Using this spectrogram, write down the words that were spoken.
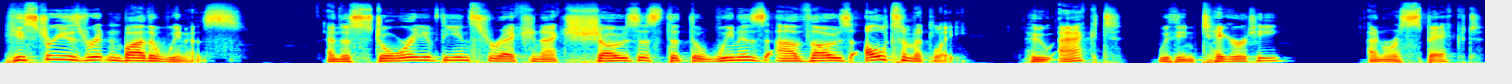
History is written by the winners, and the story of the Insurrection Act shows us that the winners are those ultimately who act with integrity and respect,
